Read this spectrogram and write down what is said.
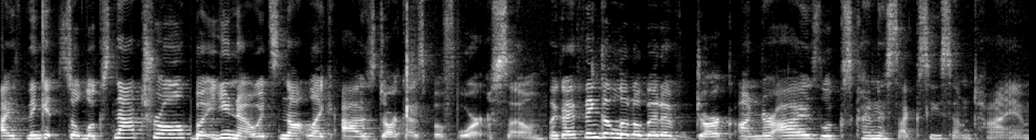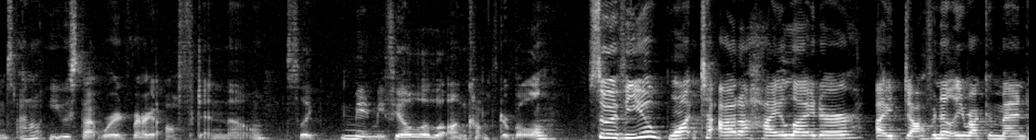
I think it still looks natural, but you know, it's not like as dark as before. So like I think a little bit of dark under eyes looks kind of sexy sometimes. I don't use that word very often though. It's like made me feel a little uncomfortable. So if you want to add a highlighter, I definitely recommend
